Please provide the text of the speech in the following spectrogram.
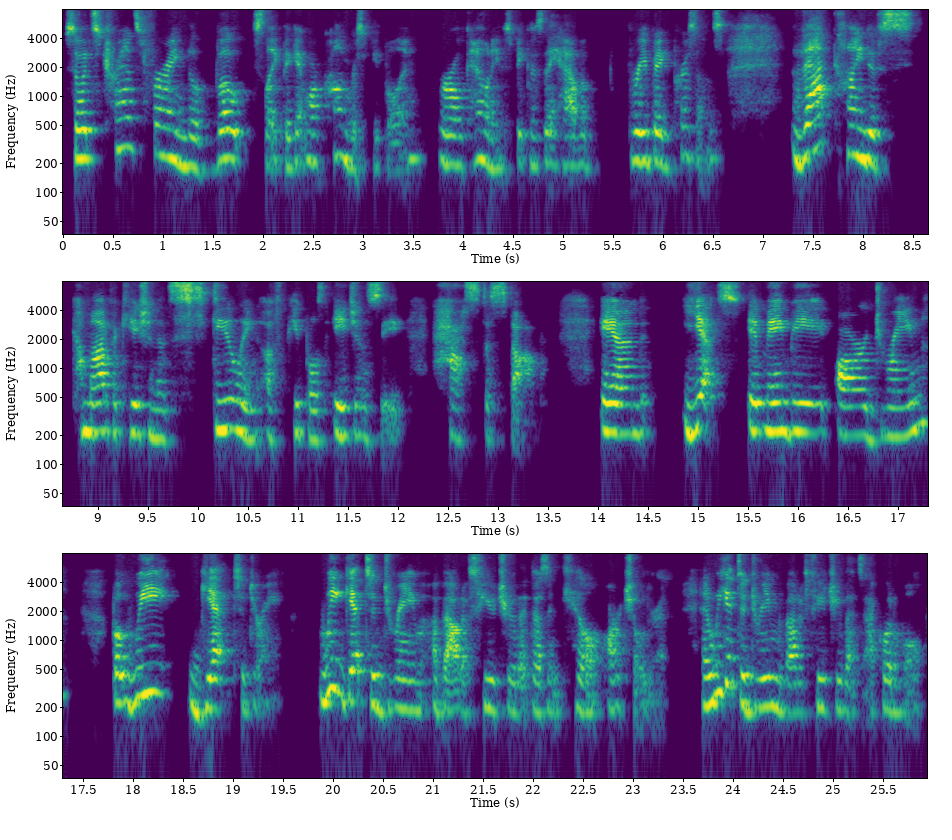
So it's transferring the votes, like they get more Congress people in rural counties because they have a, three big prisons. That kind of commodification and stealing of people's agency has to stop. And yes, it may be our dream, but we get to dream. We get to dream about a future that doesn't kill our children. And we get to dream about a future that's equitable,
